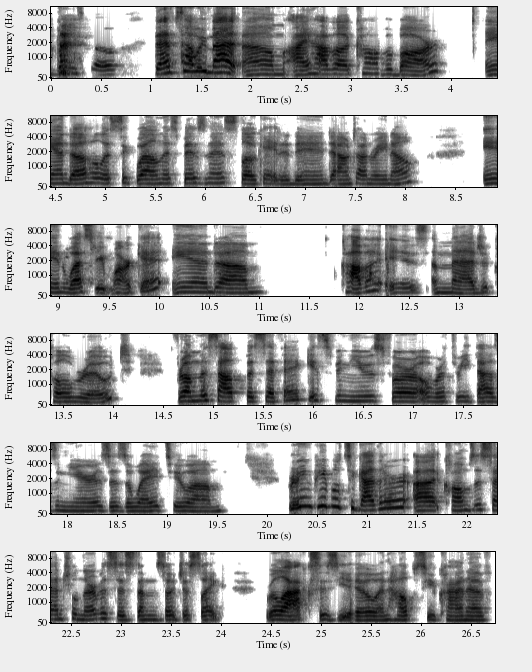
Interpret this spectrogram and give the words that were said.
Okay, so that's how we met. Um, I have a kava bar and a holistic wellness business located in downtown Reno in West Street Market. And um, kava is a magical root from the South Pacific. It's been used for over 3,000 years as a way to um, bring people together. Uh, it calms the central nervous system, so just like relaxes you and helps you kind of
